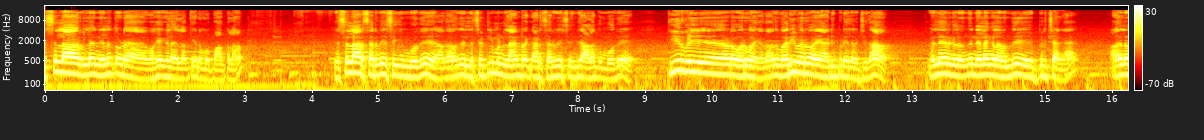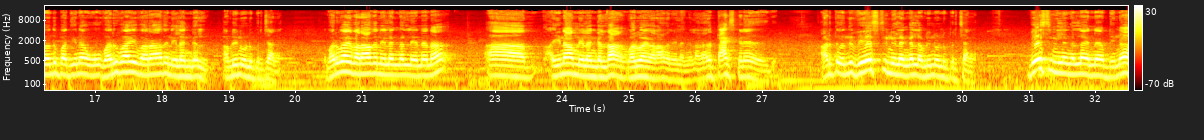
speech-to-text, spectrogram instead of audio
எஸ்எல்ஆரில் நிலத்தோட வகைகளை எல்லாத்தையும் நம்ம பார்க்கலாம். எஸ்எல்ஆர் சர்வே செய்யும்போது அதாவது இல்லை செட்டில்மெண்ட் லேண்ட் ரெக்கார்டு சர்வே செஞ்சு அளக்கும்போது தீர்வையோட வருவாய் அதாவது வரி வருவாயை அடிப்படையில் வச்சு தான் வெள்ளையர்கள் வந்து நிலங்களை வந்து பிரித்தாங்க அதில் வந்து பார்த்திங்கன்னா வருவாய் வராத நிலங்கள் அப்படின்னு ஒன்று பிரித்தாங்க வருவாய் வராத நிலங்கள் என்னென்னா இனாம் நிலங்கள் தான் வருவாய் வராத நிலங்கள். அதாவது டேக்ஸ் கிடையாது அதுக்கு. அடுத்து வந்து வேஸ்ட் நிலங்கள் அப்படின்னு ஒன்று பிரித்தாங்க வேஸ்ட் நிலங்கள்லாம் என்ன அப்படின்னா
